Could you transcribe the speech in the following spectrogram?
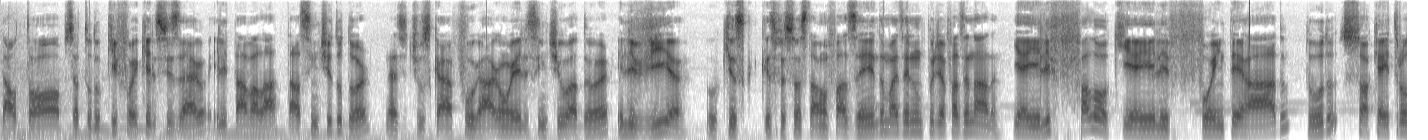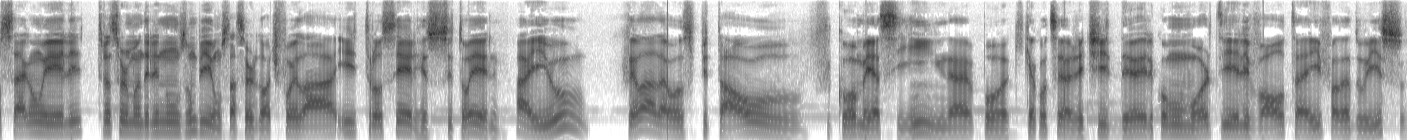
da autópsia, tudo o que foi que eles fizeram. Ele tava lá, tava sentindo dor, né? Os caras furaram ele, sentiu a dor. Ele via o que, os, que as pessoas estavam fazendo, mas ele não podia fazer nada. E aí ele falou que ele foi enterrado, tudo, só que aí trouxeram ele, transformando ele num zumbi. Um sacerdote foi lá e trouxe ele, ressuscitou ele. Aí o sei lá, né, o hospital ficou meio assim, né? Porra, o que, que aconteceu? A gente deu ele como morto e ele volta aí falando isso.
